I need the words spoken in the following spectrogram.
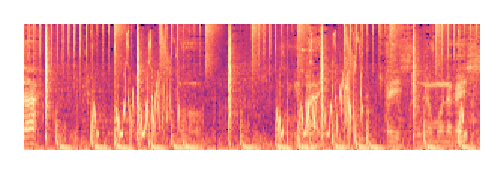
isa. Ah. Oh. Sige, bye. Guys, yun lang muna guys.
